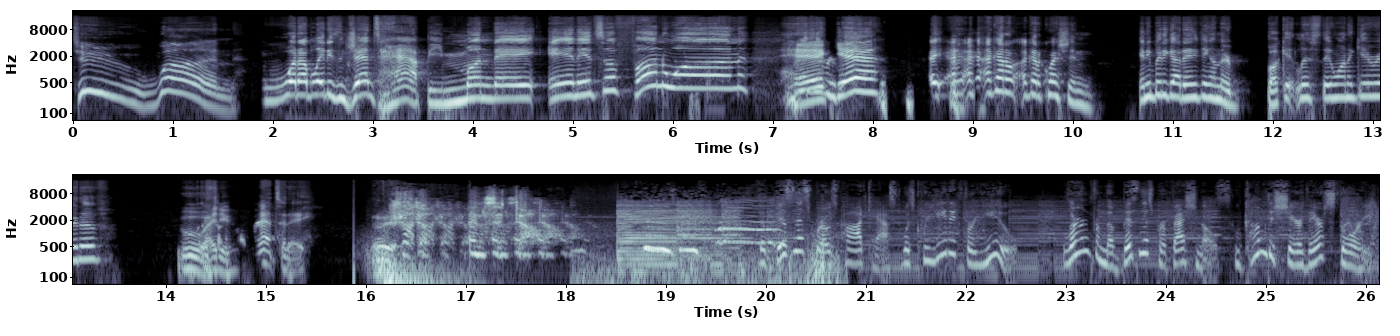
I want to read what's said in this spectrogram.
two, one. What up, ladies and gents? Happy Monday, and it's a fun one. Heck yeah! I, I, I got a, I got a question. Anybody got anything on their bucket list they want to get rid of? Ooh, I do. That today. Shut up and sit down. The Business Bros Podcast was created for you. Learn from the business professionals who come to share their stories.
